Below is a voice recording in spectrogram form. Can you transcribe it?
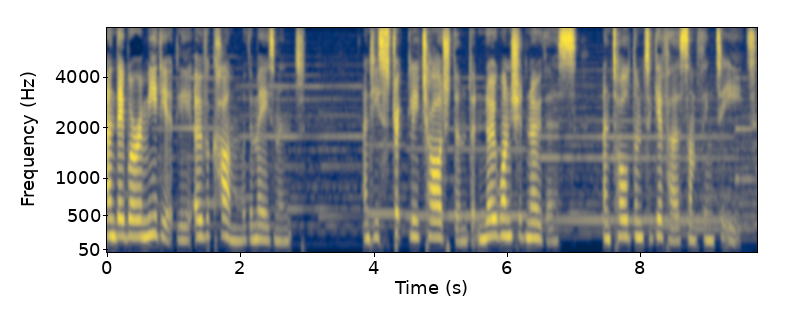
and they were immediately overcome with amazement. And he strictly charged them that no one should know this, and told them to give her something to eat.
